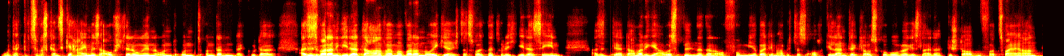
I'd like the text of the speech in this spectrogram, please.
Und da gibt es was ganz Geheimes, Aufstellungen und, und, und dann, na gut, also es war dann jeder da, weil man war dann neugierig, das wollte natürlich jeder sehen. Also der damalige Ausbildner dann auch von mir, bei dem habe ich das auch gelernt, der Klaus Kohoberg ist leider gestorben vor zwei Jahren,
